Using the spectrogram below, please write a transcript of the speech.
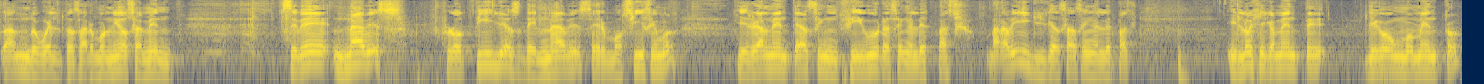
dando vueltas armoniosamente. Se ve naves, flotillas de naves hermosísimos que realmente hacen figuras en el espacio, maravillas hacen en el espacio. Y lógicamente llegó un momento,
